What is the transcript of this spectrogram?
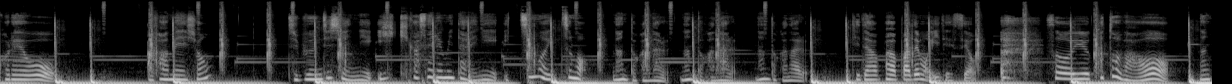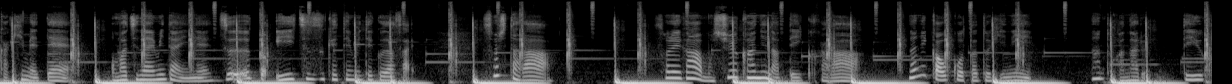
これをアファメーション自分自身に言い聞かせるみたいにいつもいつもなんとかなるなんとかなるなんとかなるティダーパーパーでもいいですよ。そういう言葉をなんか決めておまじないみたいにねずっと言い続けてみてください。そしたらそれがもう習慣になっていくから何か起こった時になんとかなるっていう言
